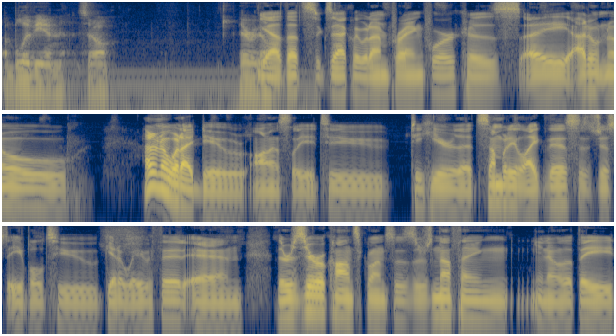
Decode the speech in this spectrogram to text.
oblivion. So there we go. Yeah, that's exactly what I'm praying for because I I don't know I don't know what I'd do honestly to to hear that somebody like this is just able to get away with it and there's zero consequences there's nothing you know that they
